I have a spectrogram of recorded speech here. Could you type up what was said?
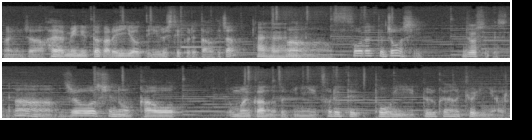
何じゃあ早めに言ったからいいよって許してくれたわけじゃん、はいはいはうん、それって上司、い上司ですね。うん、上司の顔を思い浮かんだ時にそれって遠いどれくらいの距離にある？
